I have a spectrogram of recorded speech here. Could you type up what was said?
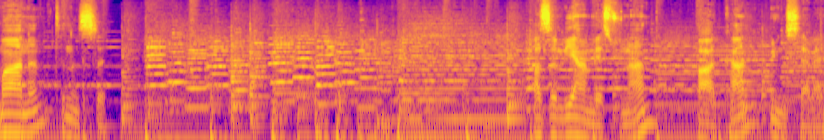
Ma'nın Tınısı. Hazırlayan ve sunan Hakan Ünseven.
